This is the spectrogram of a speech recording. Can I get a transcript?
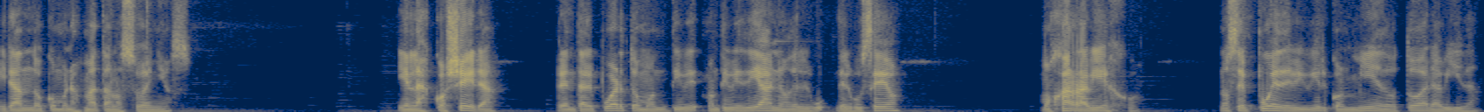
mirando cómo nos matan los sueños. Y en la escollera, frente al puerto montevideano del, buceo, Mojarra viejo, no se puede vivir con miedo toda la vida.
